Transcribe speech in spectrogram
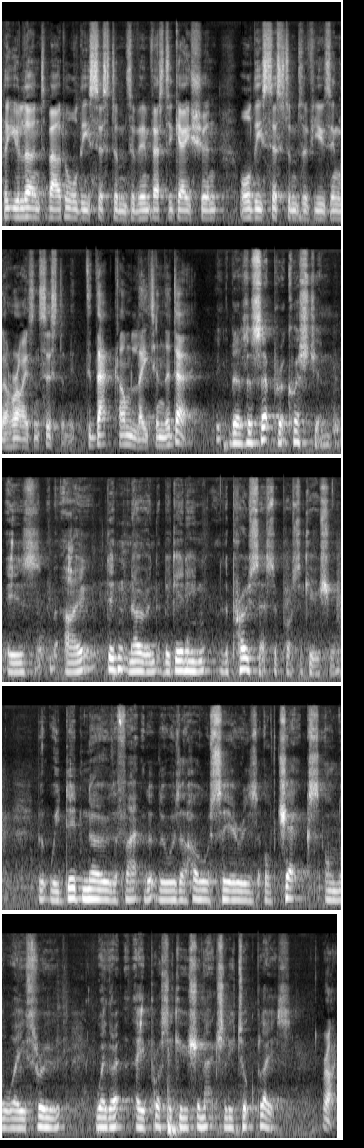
that you learnt about all these systems of investigation, all these systems of using the Horizon system? Did that come late in the day? There's a separate question is I didn't know in the beginning the process of prosecution, but we did know the fact that there was a whole series of checks on the way through whether a prosecution actually took place. Right.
